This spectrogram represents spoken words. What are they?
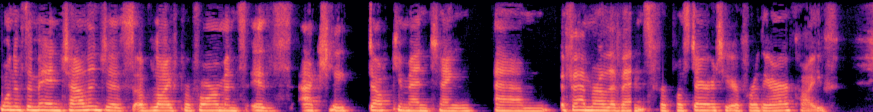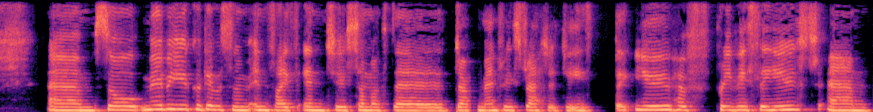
one of the main challenges of live performance is actually documenting um, ephemeral events for posterity or for the archive. Um, so maybe you could give us some insights into some of the documentary strategies that you have previously used. Um,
